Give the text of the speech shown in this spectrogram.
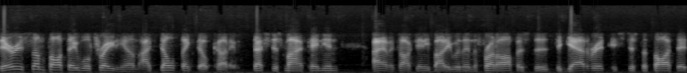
there is some thought they will trade him. I don't think they'll cut him. That's just my opinion. I haven't talked to anybody within the front office to, to gather it. It's just a thought that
